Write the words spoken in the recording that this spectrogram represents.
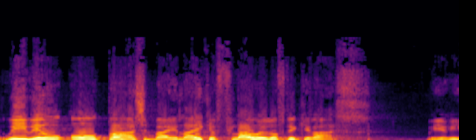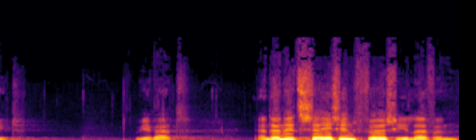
we will all pass by like a flower of the grass. We read. We read. And then it says in verse 11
